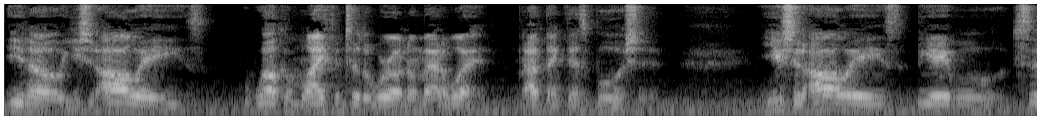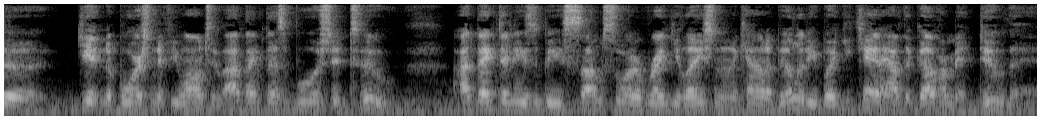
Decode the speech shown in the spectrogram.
you know, you should always welcome life into the world no matter what. I think that's bullshit. You should always be able to get an abortion if you want to. I think that's bullshit too. I think there needs to be some sort of regulation and accountability, but you can't have the government do that.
